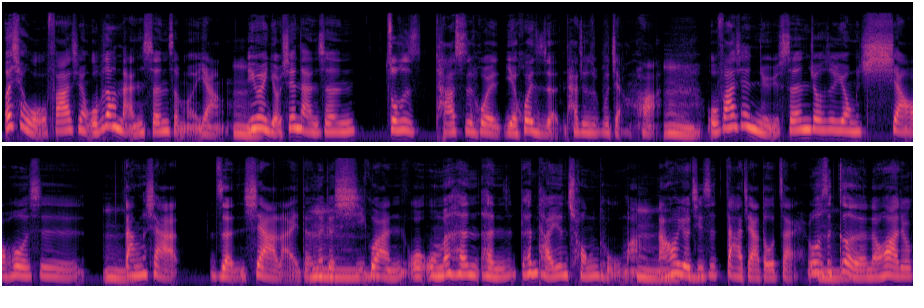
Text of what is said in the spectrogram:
而且我发现我不知道男生怎么样，嗯因为有些男生就是他是会也会忍，他就是不讲话。嗯我发现女生就是用笑或是嗯当下忍下来的那个习惯，我我们很很很讨厌冲突嘛，嗯然后尤其是大家都在，如果是个人的话，就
